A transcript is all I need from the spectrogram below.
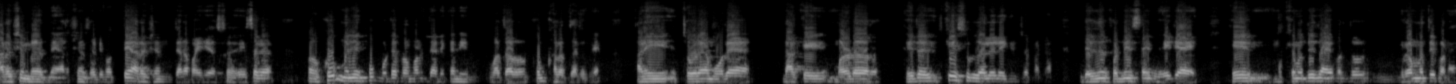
आरक्षण मिळत नाही आरक्षणासाठी मग ते आरक्षण त्यांना पाहिजे असतं. हे सगळं खूप म्हणजे खूप मोठ्या प्रमाणात त्या ठिकाणी वातावरण खूप खराब झालेलं आहे. आणि चोऱ्या मोऱ्या डाके मर्डर हे तर इतके सुरू झालेले आहे की विचार नका देवेंद्र फडणवीस साहेब हे जे आहे हे मुख्यमंत्रीच आहे पण तो गृहमंत्री पण आहे.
